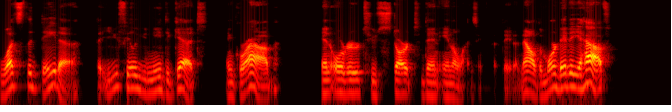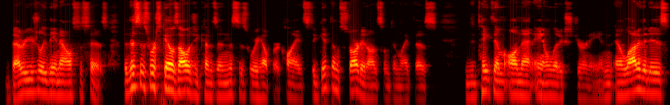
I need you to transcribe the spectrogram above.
what's the data that you feel you need to get and grab in order to start then analyzing that data? Now, the more data you have, the better usually the analysis is. But this is where Scalesology comes in. This is where we help our clients to get them started on something like this, to take them on that analytics journey. And, and a lot of it is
